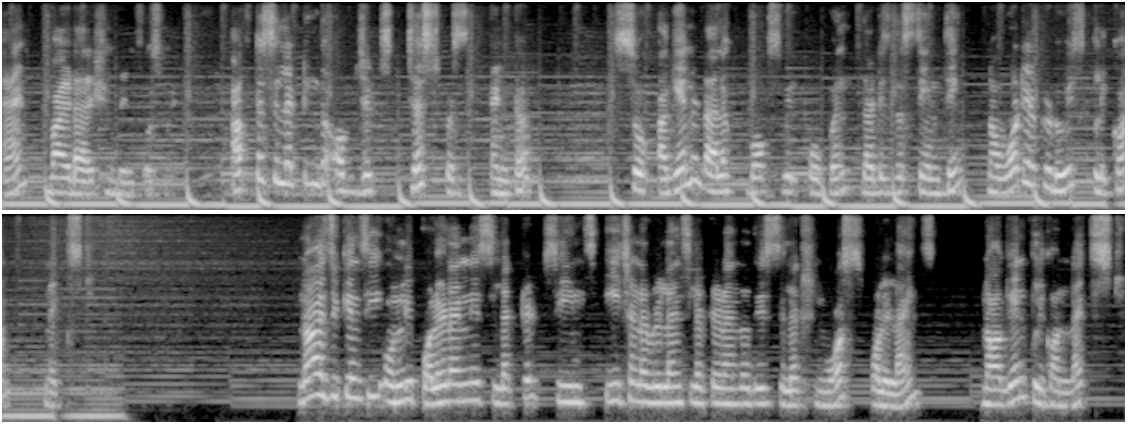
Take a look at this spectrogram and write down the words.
and y direction reinforcement after selecting the objects just press enter so again a dialog box will open. That is the same thing. Now what you have to do is click on next. Now as you can see only polyline is selected since each and every line selected under this selection was polylines. Now again click on next.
